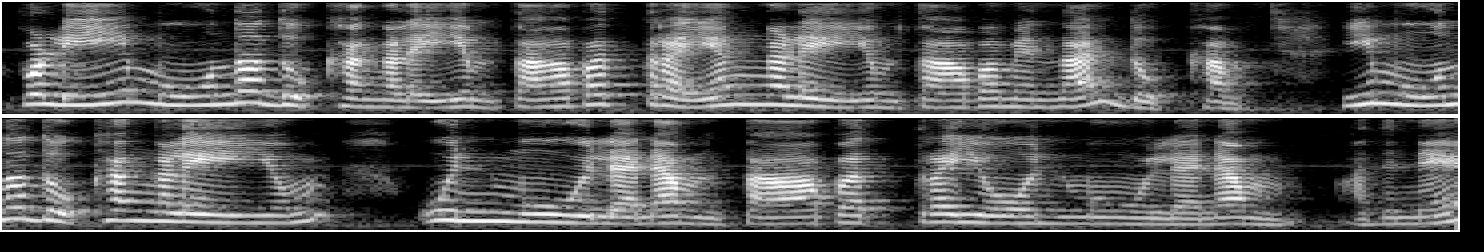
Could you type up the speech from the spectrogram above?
അപ്പോൾ ഈ മൂന്ന് ദുഃഖങ്ങളെയും താപത്രയങ്ങളെയും താപം എന്നാൽ ദുഃഖം. ഈ മൂന്ന് ദുഃഖങ്ങളെയും ഉന്മൂലനം താപത്രയോന്മൂലനം. അതിനെ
